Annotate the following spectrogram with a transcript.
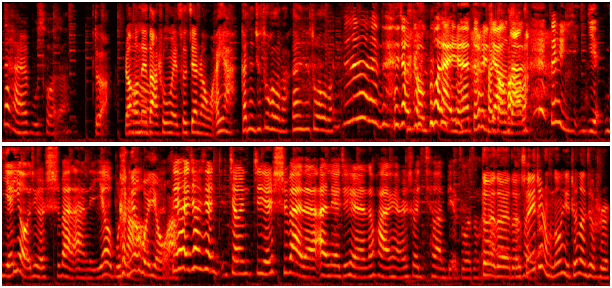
那还是不错的，对吧？然后那大叔每次见着我，哎呀，赶紧去做了吧，赶紧去做了吧。对对 对，像这种过来人都是这样的，但是也也也有这个失败的案例，也有不少，肯定会有啊。对啊，像像像这些失败的案例，这些人的话，跟人说你千万别做，怎么？对对对，所以这种东西真的就是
